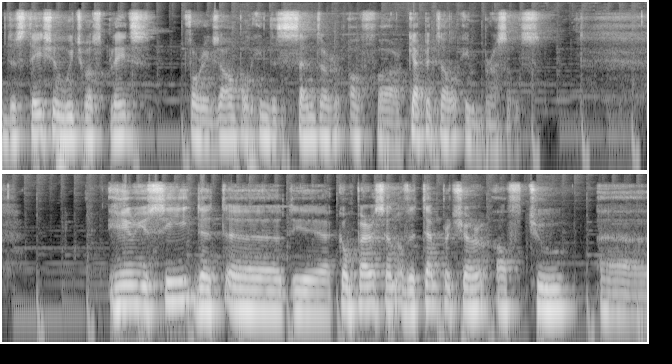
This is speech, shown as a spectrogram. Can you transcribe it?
the station which was placed, for example, in the center of our capital in Brussels. Here you see that uh, the comparison of the temperature of two uh,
